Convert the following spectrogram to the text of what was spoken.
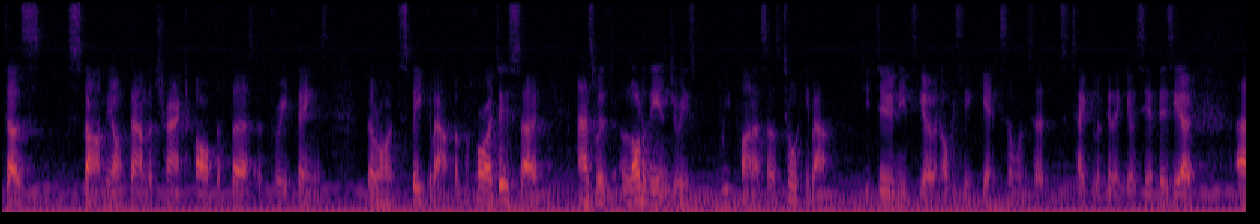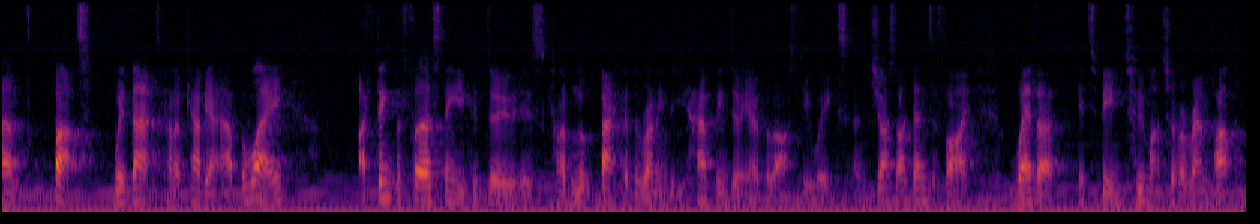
does start me off down the track of the first of three things that I wanted to speak about. But before I do so, as with a lot of the injuries we find ourselves talking about, you do need to go and obviously get someone to, to take a look at it, go see a physio. Um, but with that kind of caveat out of the way, I think the first thing you could do is kind of look back at the running that you have been doing over the last few weeks and just identify whether it's been too much of a ramp up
